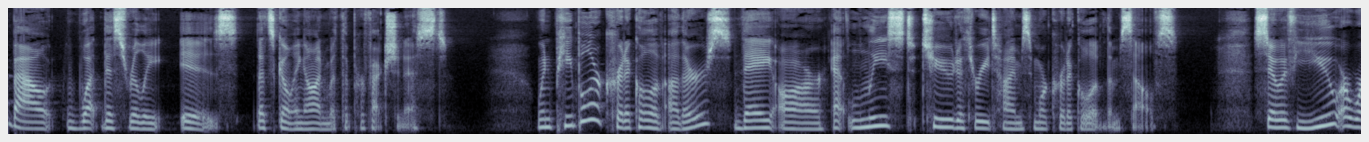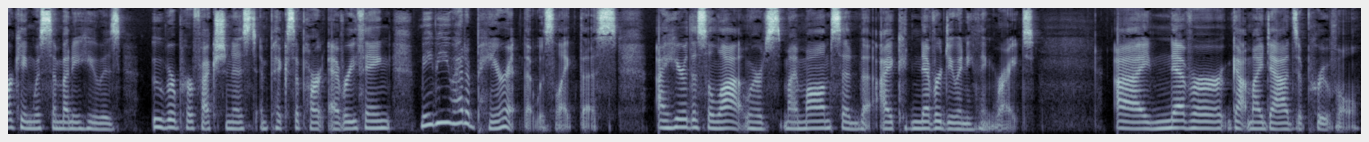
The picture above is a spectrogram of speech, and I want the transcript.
about what this really is that's going on with the perfectionist. When people are critical of others, they are at least two to three times more critical of themselves. So if you are working with somebody who is uber perfectionist and picks apart everything, maybe you had a parent that was like this. I hear this a lot where my mom said that I could never do anything right. I never got my dad's approval.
